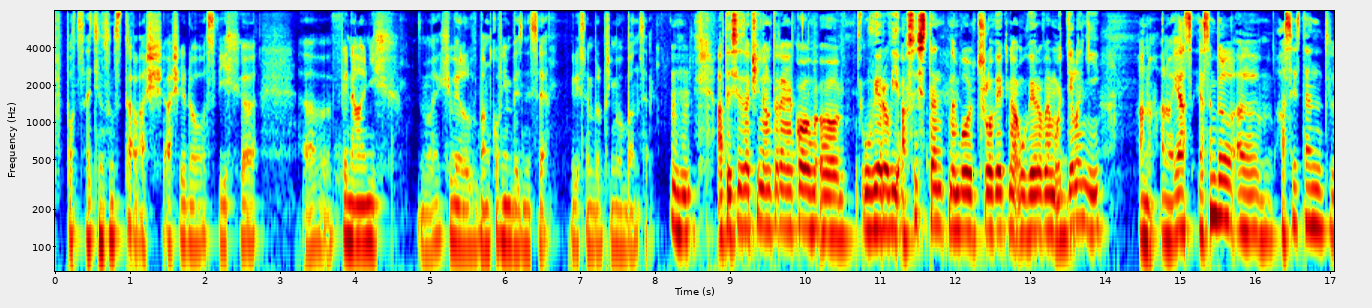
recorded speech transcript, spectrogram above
v podstatě zůstal až, až do svých uh, finálních chvil v bankovním biznise kdy jsem byl přímo v bance. Uh-huh. A ty jsi začínal teda jako uh, úvěrový asistent nebo člověk na úvěrovém oddělení? Ano, ano. Já, já jsem byl uh, asistent uh,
